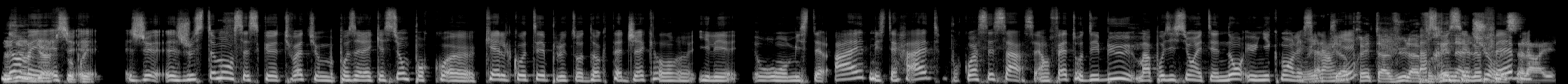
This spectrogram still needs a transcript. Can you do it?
Non mais je je- justement, c'est ce que tu vois, tu me posais la question pourquoi euh, quel côté plutôt Dr Jekyll euh, il est ou Mr Hyde, Mr Hyde, pourquoi c'est ça? C'est en fait au début ma position était non uniquement les Oui, salariés. Puis après t'as vu la vraie nature des salariés.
